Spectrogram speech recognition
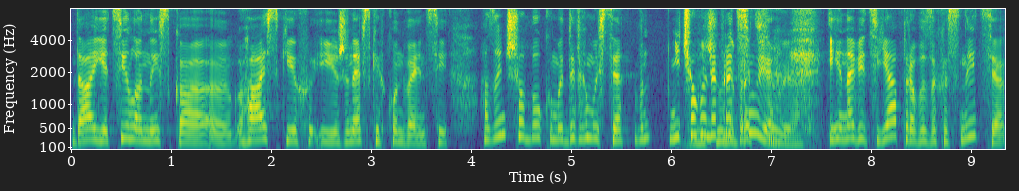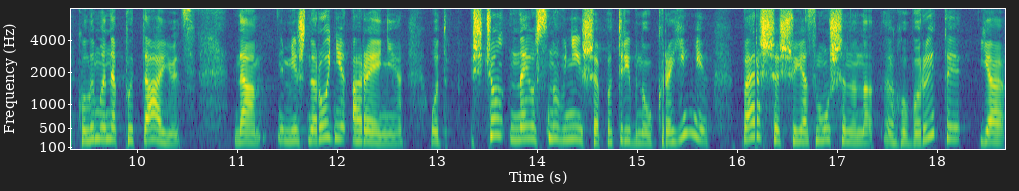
да, є ціла низка е, гайських і Женевських конвенцій. А з іншого боку, ми дивимося, нічого, Нічого не не працює. працює. І навіть я, правозахисниця, коли мене питають на міжнародній арені, от що найосновніше потрібно Україні, перше, що я змушена говорити, я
